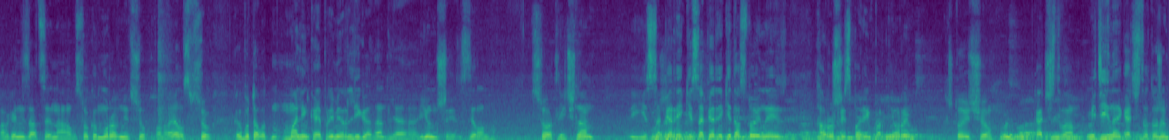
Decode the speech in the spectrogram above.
Организация на высоком уровне, все понравилось, все как будто вот маленькая премьер-лига да, для юношей сделана. Все отлично. И соперники, соперники достойные, хорошие спарринг-партнеры. Что еще? Качество, медийное качество тоже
